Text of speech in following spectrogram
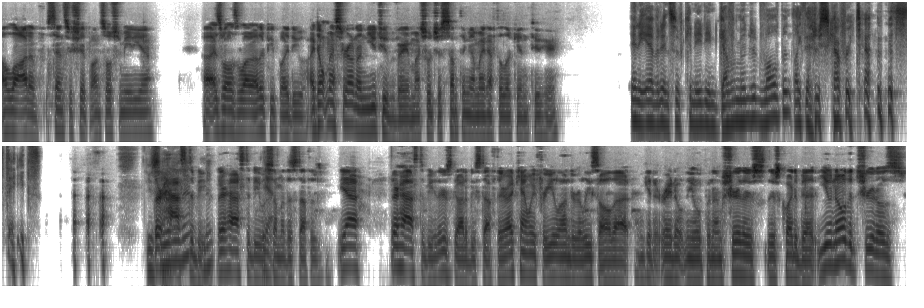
a lot of censorship on social media, uh, as well as a lot of other people I do. I don't mess around on YouTube very much, which is something I might have to look into here. Any evidence of Canadian government involvement, like they're discovering down in the States? there has to be. No? There has to be with yeah. some of the stuff. Is yeah, there has to be. There's got to be stuff there. I can't wait for Elon to release all that and get it right out in the open. I'm sure there's there's quite a bit. You know that Trudeau's,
